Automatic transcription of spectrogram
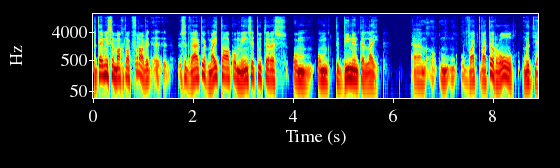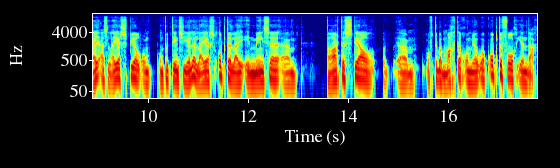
party mense mag dalk vra, weet eh, is dit werklik my taak om mense toe te rus om om te dien en te lei? Ehm um, wat watter rol moet jy as leier speel om om potensiële leiers op te lei en mense ehm um, daar te stel ehm um, of te bemagtig om jou ook op te volg eendag?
